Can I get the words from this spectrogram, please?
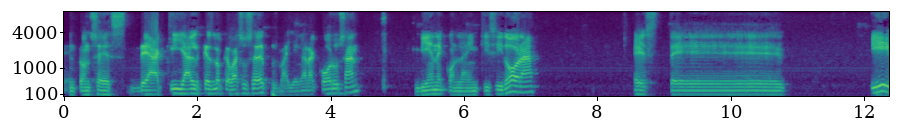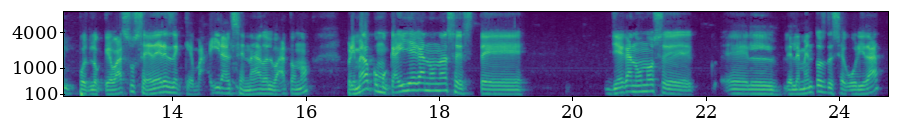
Entonces, de aquí ya, ¿qué es lo que va a suceder? Pues va a llegar a Coruscant, viene con la inquisidora. Este. Y pues lo que va a suceder es de que va a ir al Senado el vato, ¿no? Primero, como que ahí llegan unas, este. Llegan unos eh, elementos de seguridad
